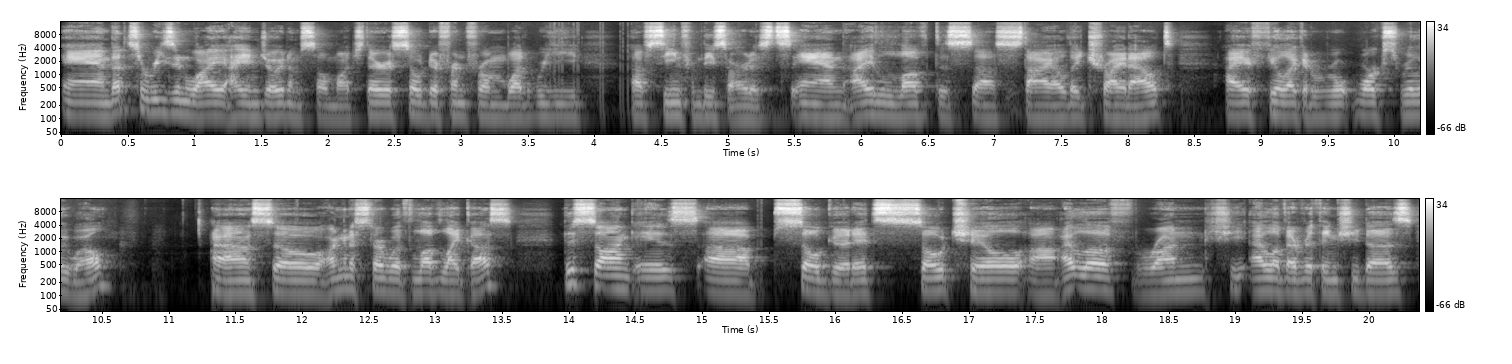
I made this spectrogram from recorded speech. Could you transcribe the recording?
and that's the reason why i enjoyed them so much. They're so different from what we have seen from these artists and i love this uh, style. They tried out. I feel like it works really well. Uh, so i'm going to start with love like us this song is uh, so good. It's so chill. Uh, I love RUNN. She I love everything she does.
